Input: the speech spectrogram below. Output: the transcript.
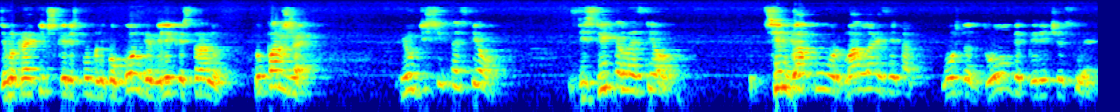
Демократическую республику Конго великой страной. Ну, поржать. И он действительно сделал. Действительно сделал. Сингапур, Малайзия, там можно долго перечислять.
